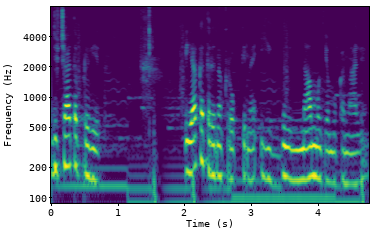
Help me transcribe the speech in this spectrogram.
Дівчата, привіт! Я Катерина Кропкіна, і ви на моєму каналі.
